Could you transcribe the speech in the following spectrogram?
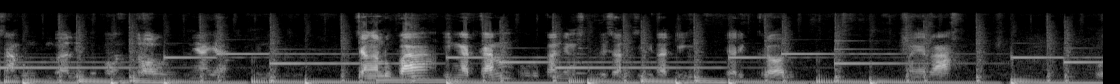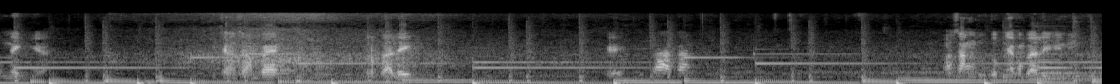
sambung kembali ke kontrolnya ya. Ini jangan lupa ingatkan urutan yang tulisan di sini tadi dari ground merah kuning ya. Jangan sampai terbalik. Oke kita akan pasang tutupnya kembali ini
